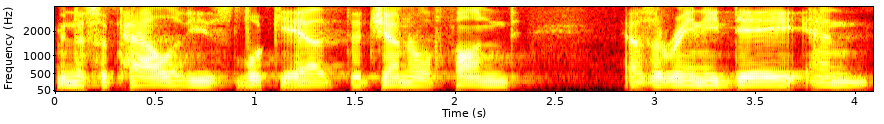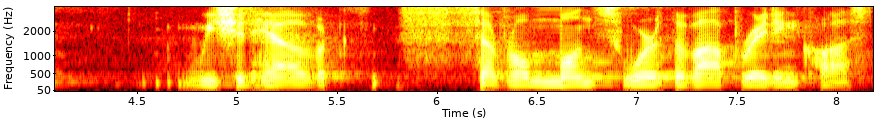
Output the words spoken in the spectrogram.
municipalities look at the general fund as a rainy day and we should have several months' worth of operating costs.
